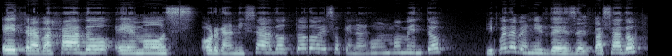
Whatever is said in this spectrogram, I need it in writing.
he trabajado, hemos organizado, todo eso que en algún momento, y puede venir desde el pasado,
